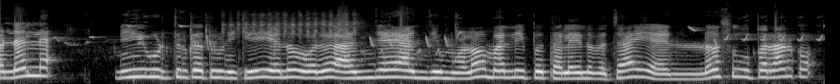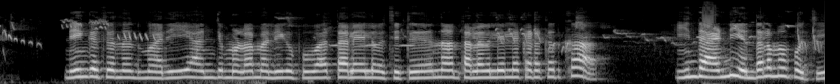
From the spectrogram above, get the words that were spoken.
ஒன்றும் இல்லை. நீ கொடுத்துருக்க துணிக்கு என்ன ஒரு அஞ்சே அஞ்சு முழம் மல்லிகைப்பூ தலையில் வச்சா என்ன சூப்பராக இருக்கும். நீங்கள் சொன்னது மாதிரி அஞ்சு முழம் மல்லிகைப்பூவை தலையில் வச்சுட்டு நான் தலைவலியில் கிடக்கிறதுக்கா? இந்த அண்ணி எந்தளமா போச்சு?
